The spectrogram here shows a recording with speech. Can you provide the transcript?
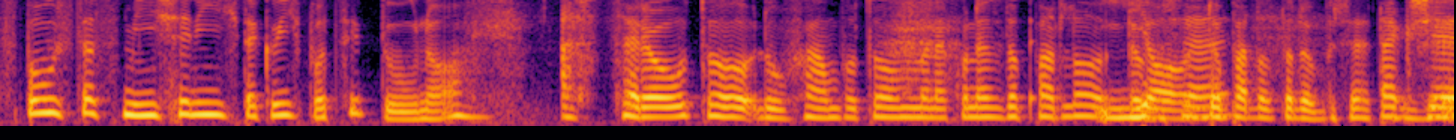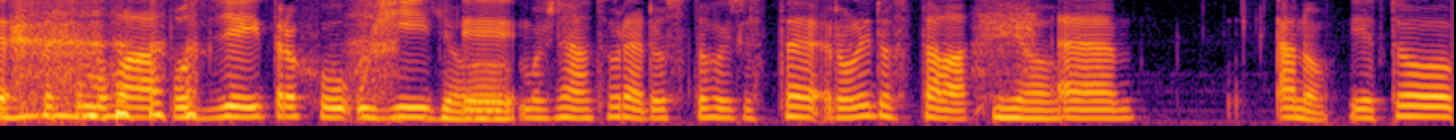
spousta smíšených takových pocitů, no. A s dcerou to doufám potom nakonec dopadlo dobře. Jo, dopadlo to dobře. Takže, takže jste si mohla později trochu užít jo. i možná tu radost toho, že jste roli dostala. Jo. Eh, ano, je to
